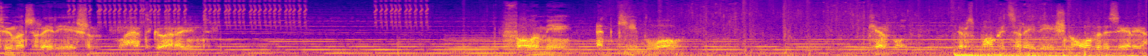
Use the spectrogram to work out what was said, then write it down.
Too much radiation. We'll have to go around. Eh? Follow me and keep low. Careful. There's pockets of radiation all over this area.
